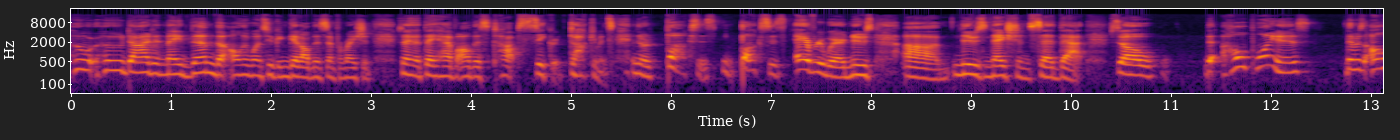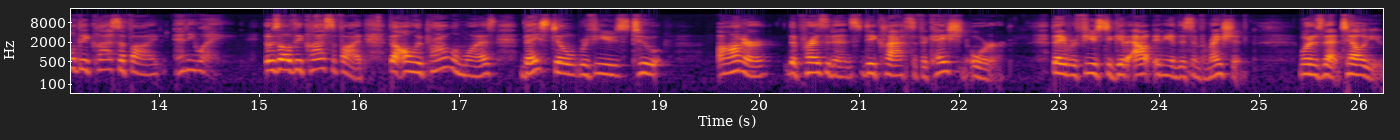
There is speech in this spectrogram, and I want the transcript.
who who died and made them the only ones who can get all this information? Saying that they have all this top secret documents and there are boxes, boxes everywhere. News uh, News Nation said that. So the whole point is it was all declassified anyway. It was all declassified. The only problem was they still refused to honor the president's declassification order. They refused to give out any of this information. What does that tell you?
